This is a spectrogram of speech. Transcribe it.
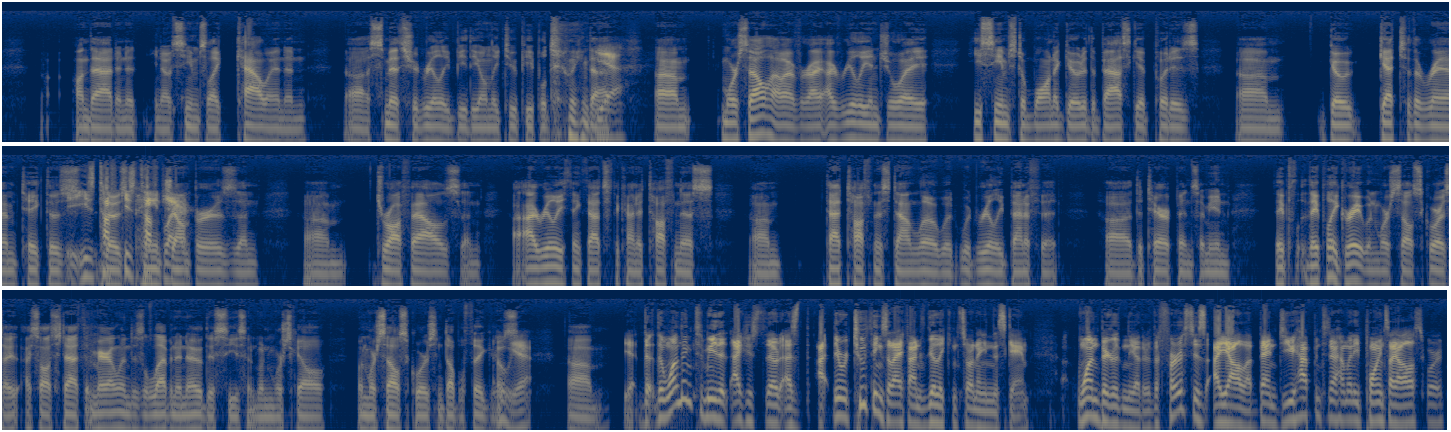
on that, and it you know seems like Cowan and uh, Smith should really be the only two people doing that. Yeah. Um, Morsell, however, I, I really enjoy. He seems to want to go to the basket, put his um, go get to the rim, take those He's tough- those he's paint jumpers, and um, draw fouls. And I really think that's the kind of toughness. Um, that toughness down low would, would really benefit uh, the Terrapins. I mean, they pl- they play great when Morsell scores. I, I saw a stat that Maryland is eleven and zero this season when Morsell when Morsell scores in double figures. Oh yeah. Um, Yeah, the, the one thing to me that actually stood out as I, there were two things that I found really concerning in this game. One bigger than the other. The first is Ayala. Ben, do you happen to know how many points Ayala scored?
